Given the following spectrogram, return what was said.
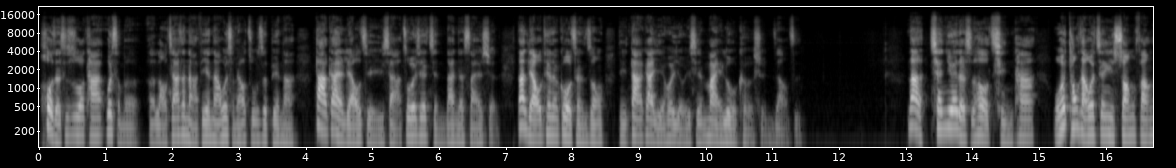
或者是说他为什么呃老家在哪边呢？为什么要租这边呢？大概了解一下，做一些简单的筛选。那聊天的过程中，你大概也会有一些脉络可循，这样子。那签约的时候，请他，我会通常会建议双方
